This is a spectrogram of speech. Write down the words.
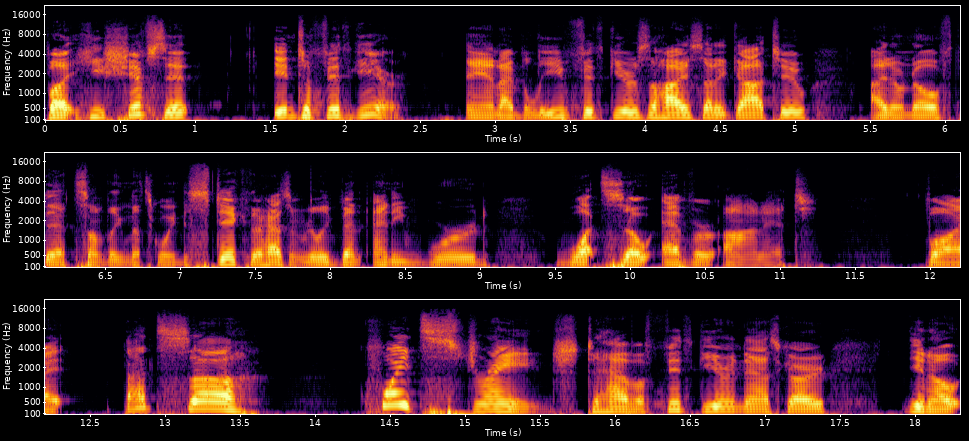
But he shifts it into fifth gear. And I believe fifth gear is the highest that it got to. I don't know if that's something that's going to stick. There hasn't really been any word whatsoever on it. But that's uh quite strange to have a fifth gear in NASCAR. You know,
